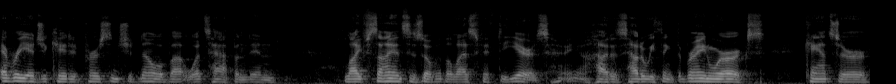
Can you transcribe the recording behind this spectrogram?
Every Educated Person Should Know About What's Happened in Life Sciences over the last 50 years. You know, how, does, how do we think the brain works, cancer,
